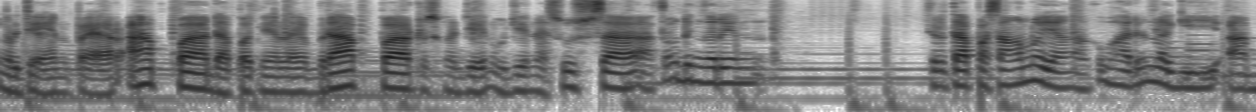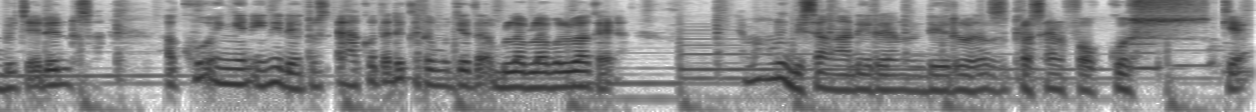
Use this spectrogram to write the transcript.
ngerjain PR apa, dapat nilai berapa, terus ngerjain ujiannya susah, atau dengerin cerita pasangan lo yang aku hari ini lagi A, B, C, D, terus aku ingin ini deh, terus eh aku tadi ketemu cerita bla bla bla kayak emang lu bisa ngadirin diri lu 100% fokus kayak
